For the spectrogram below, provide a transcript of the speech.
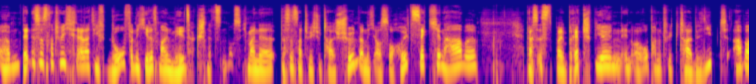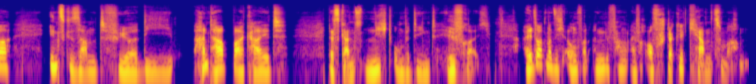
ähm, ist es natürlich relativ doof, wenn ich jedes Mal einen Mehlsack schnitzen muss. Ich meine, das ist natürlich total schön, wenn ich aus so Holzsäckchen habe. Das ist bei Brettspielen in Europa natürlich total beliebt, aber insgesamt für die Handhabbarkeit des Ganzen nicht unbedingt hilfreich. Also hat man sich irgendwann angefangen, einfach auf Stöcke Kerben zu machen.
